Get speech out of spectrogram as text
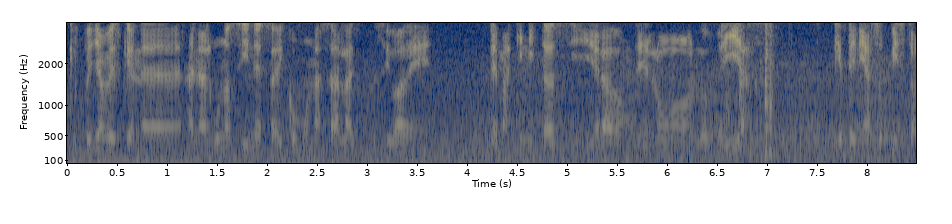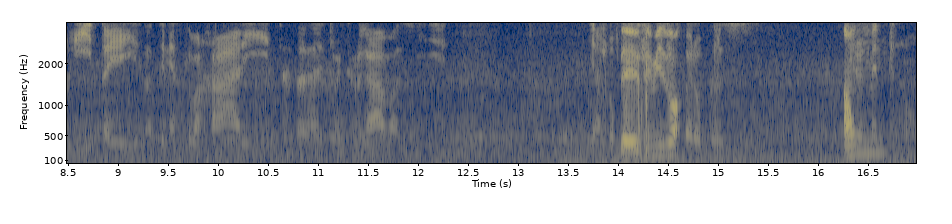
Que pues ya ves que en, eh, en algunos cines hay como una sala exclusiva de, de maquinitas y era donde lo, los veías. Que tenía su pistolita y la tenías que bajar y ta, ta, y recargabas y, y algo De ese mismo- Pero pues Aun- realmente no.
